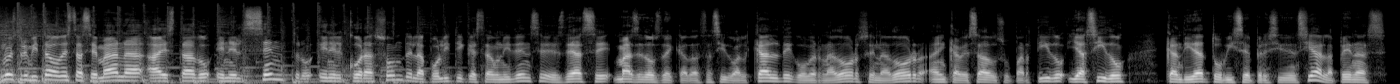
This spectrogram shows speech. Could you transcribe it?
Nuestro invitado de esta semana ha estado en el centro, en el corazón de la política estadounidense desde hace más de dos décadas. Ha sido alcalde, gobernador, senador, ha encabezado su partido y ha sido candidato vicepresidencial apenas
